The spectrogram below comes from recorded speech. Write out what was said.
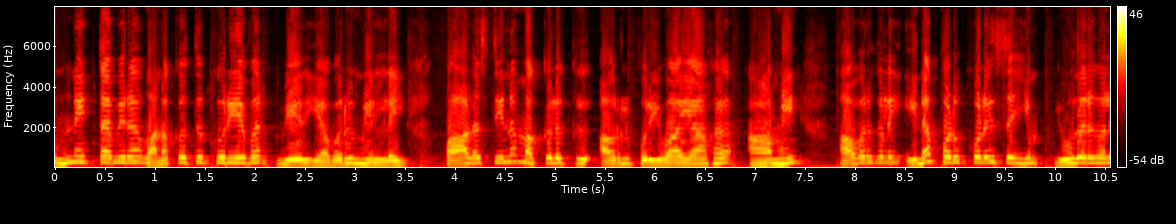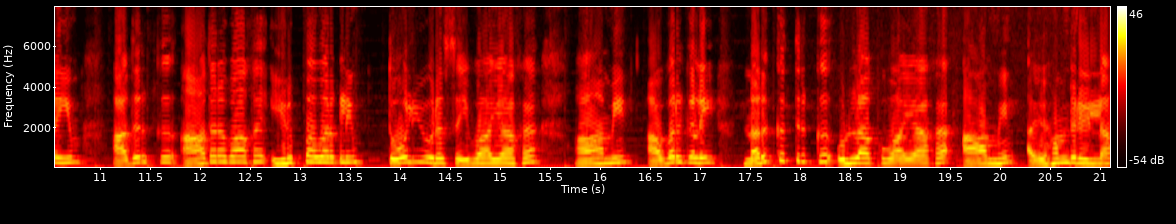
உன்னை தவிர வணக்கத்துக்குரியவர் வேறு எவரும் இல்லை. பாலஸ்தீன மக்களுக்கு அருள் புரிவாயாக. ஆமீன். அவர்களை இனப்படுகொலை செய்யும் யூதர்களையும் அதற்கு ஆதரவாக இருப்பவர்களையும் தோல்வியுற செய்வாயாக. ஆமீன். அவர்களை நறுக்கத்திற்கு உள்ளாக்குவாயாக. ஆமீன். அலமதுல்லா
